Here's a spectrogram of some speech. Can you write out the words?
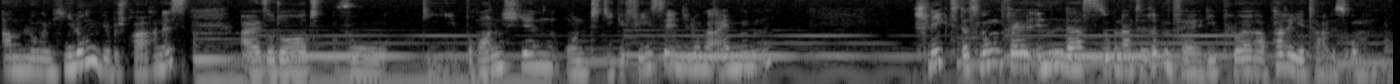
Am Lungenhilum, wir besprachen es, also dort, wo die Bronchien und die Gefäße in die Lunge einmünden, schlägt das Lungenfell in das sogenannte Rippenfell, die Pleura parietalis, um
